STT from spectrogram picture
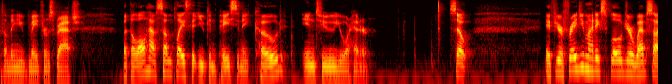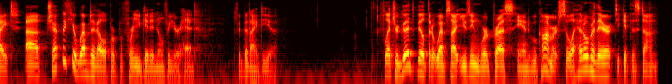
something you've made from scratch. But they'll all have some place that you can paste in a code into your header. So if you're afraid you might explode your website, uh, check with your web developer before you get it over your head. It's a good idea. Fletcher Goods built their website using WordPress and WooCommerce, so we'll head over there to get this done.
